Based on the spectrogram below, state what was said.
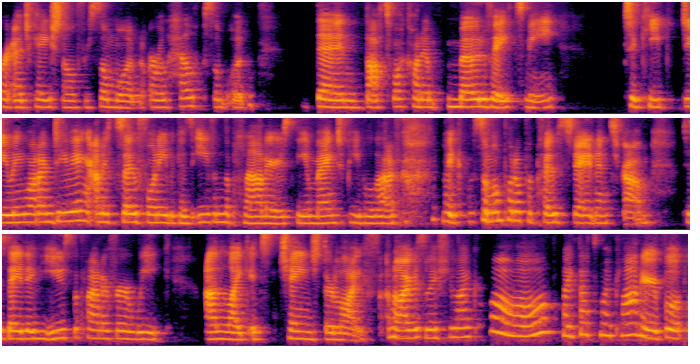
or educational for someone or will help someone then that's what kind of motivates me to keep doing what I'm doing. And it's so funny because even the planners, the amount of people that I've got, like someone put up a post today on Instagram to say they've used the planner for a week and like it's changed their life. And I was literally like, oh, like that's my planner. But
